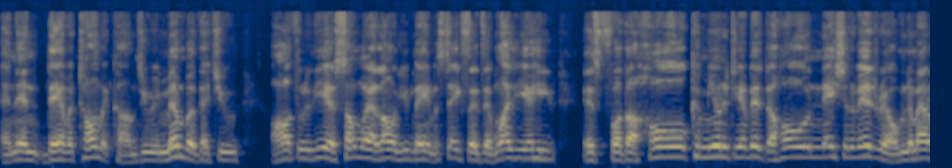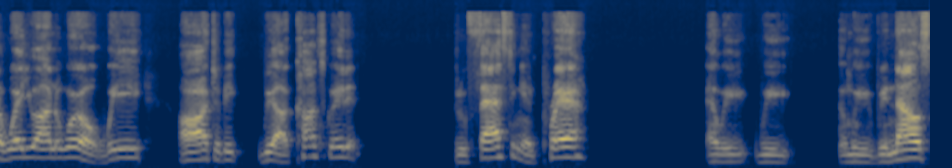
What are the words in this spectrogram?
And then Day of Atonement comes. You remember that you all through the year, somewhere along, you made mistakes. So that one year he is for the whole community of Israel, the whole nation of Israel, no matter where you are in the world. We are to be, we are consecrated through fasting and prayer. And we we and we renounce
